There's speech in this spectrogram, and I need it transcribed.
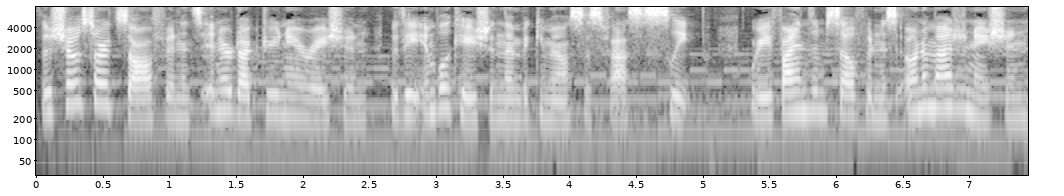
The show starts off in its introductory narration with the implication that Mickey Mouse is fast asleep, where he finds himself in his own imagination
